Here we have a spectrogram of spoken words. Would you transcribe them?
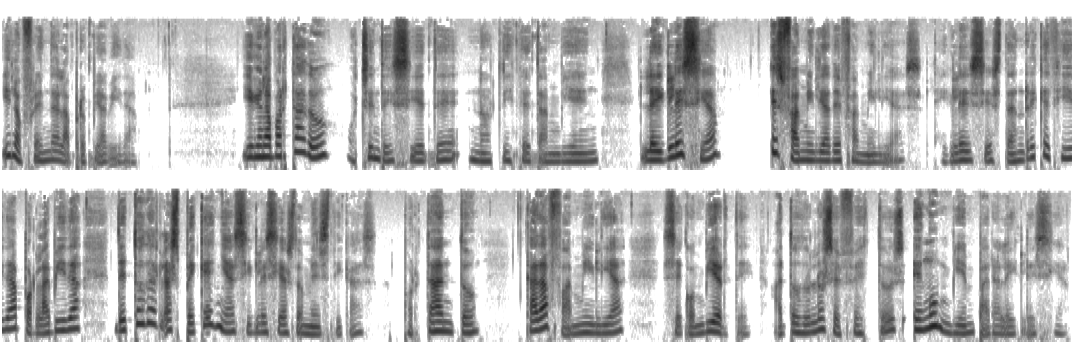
y la ofrenda a la propia vida. Y en el apartado 87 nos dice también, la Iglesia es familia de familias. La Iglesia está enriquecida por la vida de todas las pequeñas iglesias domésticas. Por tanto, cada familia se convierte a todos los efectos en un bien para la Iglesia.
